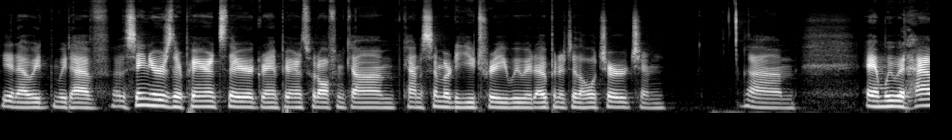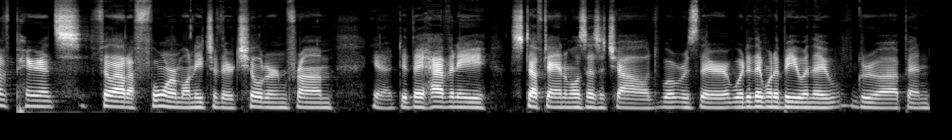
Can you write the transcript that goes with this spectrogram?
you know, we'd we'd have the seniors, their parents, their grandparents would often come, kind of similar to U Tree. We would open it to the whole church, and um, and we would have parents fill out a form on each of their children from you know did they have any stuffed animals as a child? What was their what did they want to be when they grew up? And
